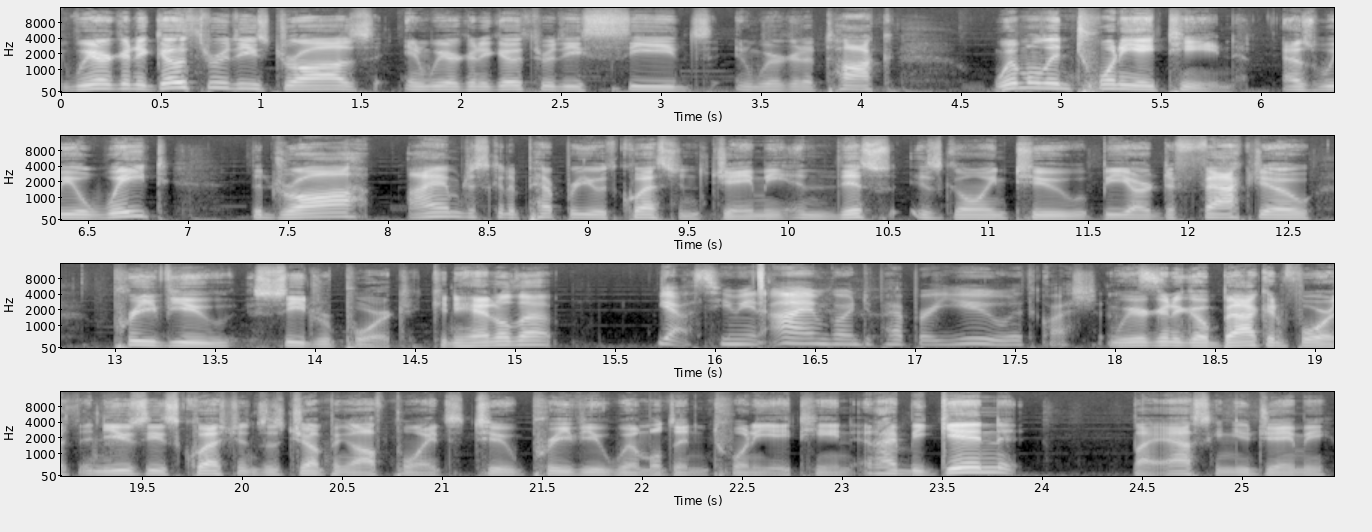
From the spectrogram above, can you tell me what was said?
We are going to go through these draws and we are going to go through these seeds and we're going to talk Wimbledon 2018. As we await the draw, I am just going to pepper you with questions, Jamie, and this is going to be our de facto preview seed report. Can you handle that? Yes, you mean I am going to pepper you with questions. We are going to go back and forth and use these questions as jumping off points to preview Wimbledon 2018. And I begin by asking you, Jamie.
